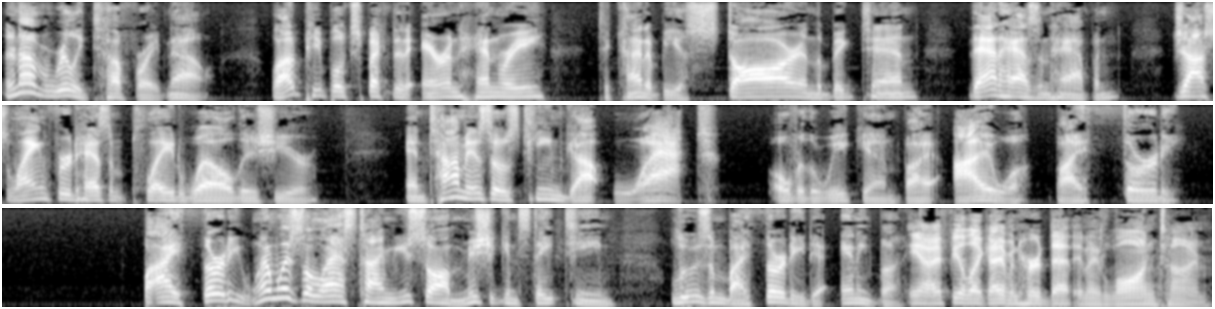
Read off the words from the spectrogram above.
they're not really tough right now. A lot of people expected Aaron Henry to kind of be a star in the Big Ten. That hasn't happened. Josh Langford hasn't played well this year. And Tom Izzo's team got whacked over the weekend by Iowa by 30. By 30. When was the last time you saw a Michigan State team lose them by 30 to anybody? Yeah, I feel like I haven't heard that in a long time.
